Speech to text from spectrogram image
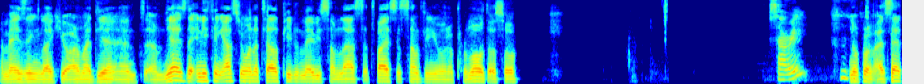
amazing like you are, my dear. And um, yeah, is there anything else you want to tell people? Maybe some last advice or something you want to promote also? Sorry? no problem. I said,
